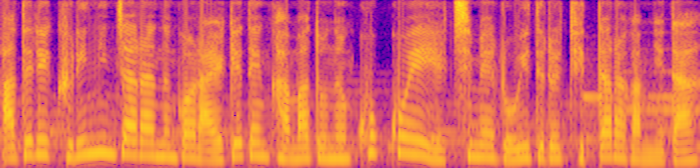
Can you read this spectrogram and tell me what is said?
아들이 그린 닌자라는 걸 알게 된 가마도는 코코의 일침에 로이드를 뒤따라갑니다.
